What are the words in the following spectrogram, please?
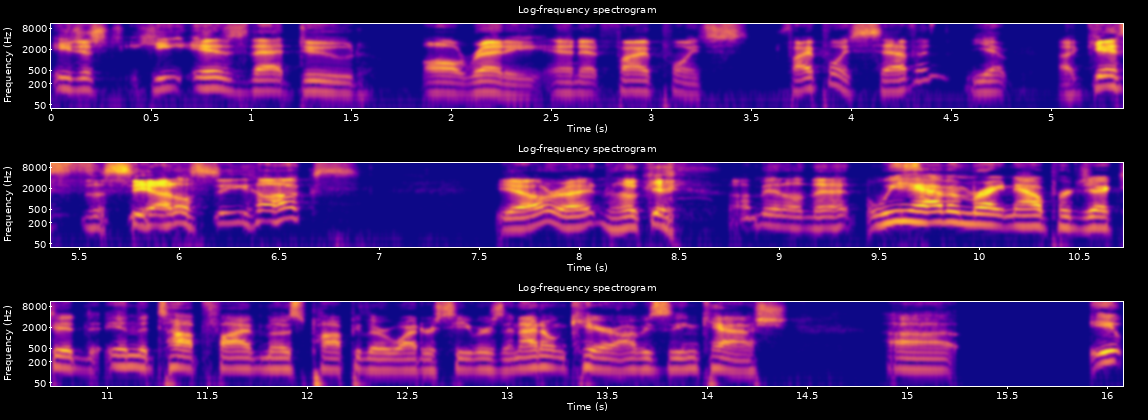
He just he is that dude already, and at five points five point seven Yep. against the Seattle Seahawks. Yeah, all right, okay, I'm in on that. We have him right now projected in the top five most popular wide receivers, and I don't care, obviously in cash. Uh, it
